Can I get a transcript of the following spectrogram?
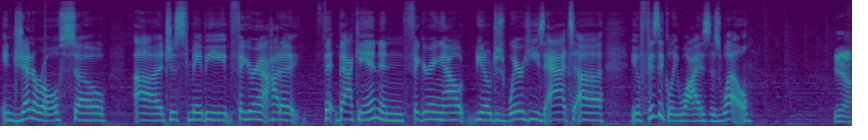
in general. So uh, just maybe figuring out how to fit back in and figuring out, you know, just where he's at, uh, you know, physically wise as well. Yeah,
